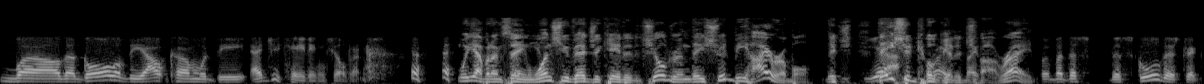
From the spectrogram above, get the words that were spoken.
Well, the goal of the outcome would be educating children. Well, yeah, but I'm saying once you've educated the children, they should be hireable. They, sh- Yeah, they should go right, get a right. job, right? But but the the school district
